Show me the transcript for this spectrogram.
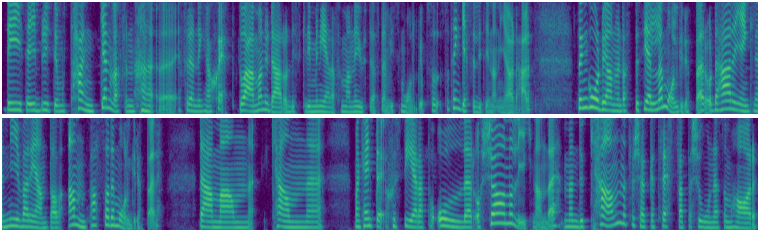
det i sig bryter mot tanken varför den här eh, förändringen har skett. Då är man ju där och diskriminerar för man är ute efter en viss målgrupp. Så, så tänk efter lite innan ni gör det här. Sen går det att använda speciella målgrupper och det här är egentligen en ny variant av anpassade målgrupper. Där man kan, eh, man kan inte justera på ålder och kön och liknande, men du kan försöka träffa personer som har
